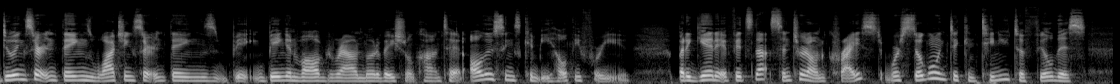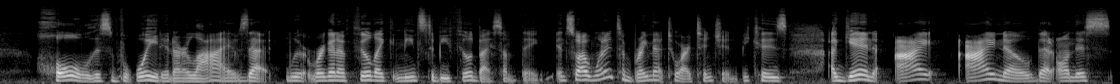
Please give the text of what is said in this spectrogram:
Doing certain things, watching certain things, being, being involved around motivational content, all those things can be healthy for you. But again, if it's not centered on Christ, we're still going to continue to feel this hole, this void in our lives that we're, we're going to feel like needs to be filled by something. And so I wanted to bring that to our attention because again, I I know that on this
